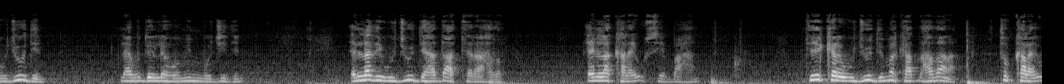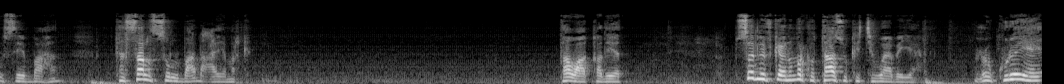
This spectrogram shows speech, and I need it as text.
wujuudin laabudda lahu min mujidin cilladii wujuudi haddaad tiraahdo cillo kaley u sii baahan tii kale wujuudi markaad dhahdana tu kaley u sii baahan. Tasalsul baa dhacaya marka. Taa waa qadiyad musanifkeenu markuu taasuu ka jawaabayaa wuxuu ku leeyahay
